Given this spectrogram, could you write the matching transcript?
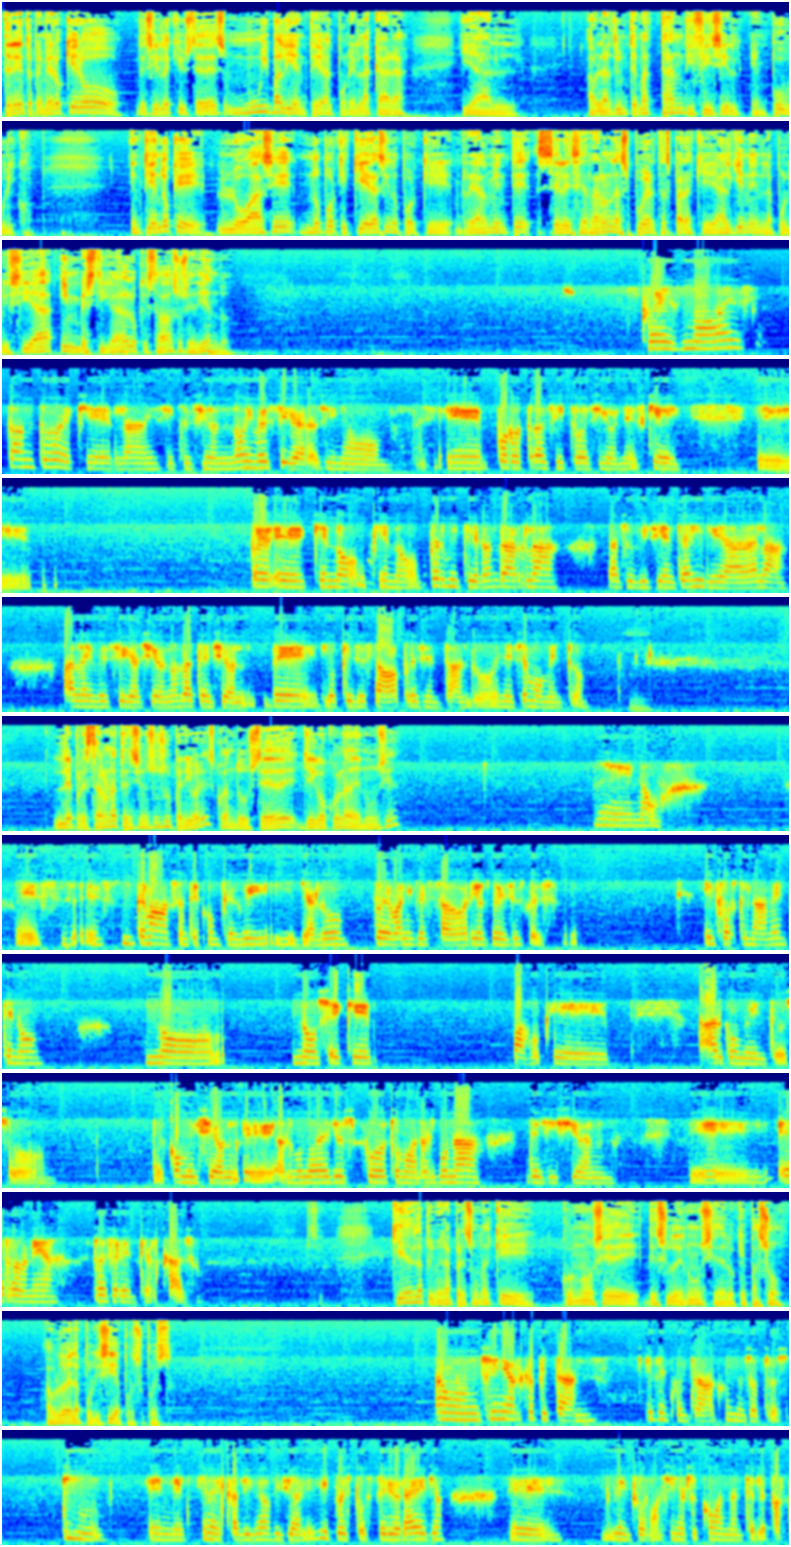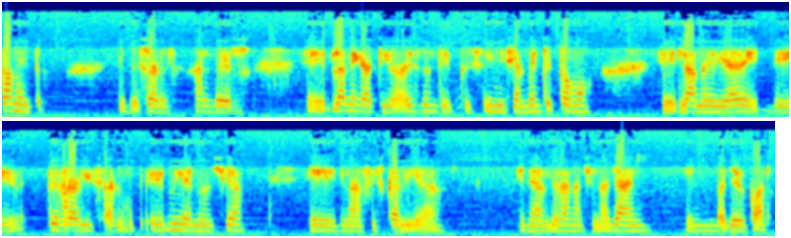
Teniente, primero quiero decirle que usted es muy valiente al poner la cara y al hablar de un tema tan difícil en público. Entiendo que lo hace no porque quiera, sino porque realmente se le cerraron las puertas para que alguien en la policía investigara lo que estaba sucediendo. Pues no es tanto de que la institución no investigara, sino eh, por otras situaciones que eh, eh, que no que no permitieron dar la, la suficiente agilidad a la a la investigación o la atención de lo que se estaba presentando en ese momento. ¿Le prestaron atención sus superiores cuando usted llegó con la denuncia? Eh, no. Es, es un tema bastante complejo y, ya lo, lo he manifestado varias veces, pues infortunadamente no no no sé qué bajo qué argumentos o comisión eh, alguno de ellos pudo tomar alguna decisión eh, errónea referente al caso. ¿Quién es la primera persona que conoce de, su denuncia, de lo que pasó? Hablo de la policía, por supuesto. A un señor capitán que se encontraba con nosotros en el, en el casino de oficiales y pues posterior a ello eh, le informó al señor subcomandante del departamento. Pues al, ver eh, la negativa es donde pues inicialmente tomo eh, la medida de, de realizar eh, mi denuncia en la Fiscalía General de la Nación allá en, en Valledupar.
